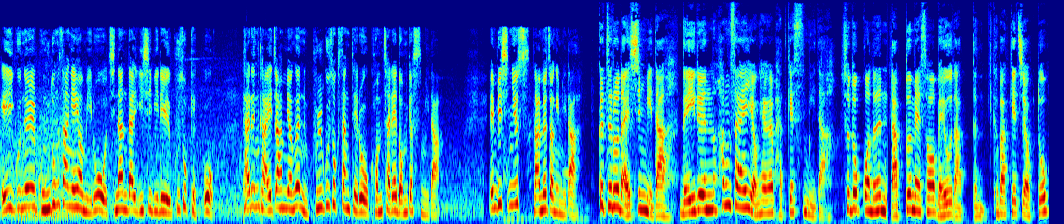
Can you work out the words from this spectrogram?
A군을 공동상해 혐의로 지난달 21일 구속했고 다른 가해자 한 명은 불구속 상태로 검찰에 넘겼습니다. MBC 뉴스 남효정입니다. 끝으로 날씨입니다. 내일은 황사의 영향을 받겠습니다. 수도권은 나쁨에서 매우 나쁨, 그 밖의 지역도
